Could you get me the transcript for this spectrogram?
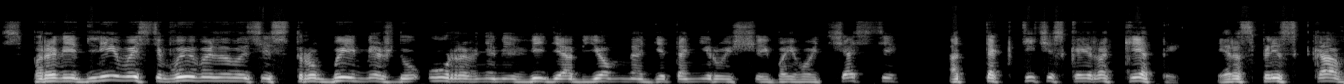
Справедливость вывалилась из трубы между уровнями в виде объемно детонирующей боевой части от тактической ракеты и, расплескав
